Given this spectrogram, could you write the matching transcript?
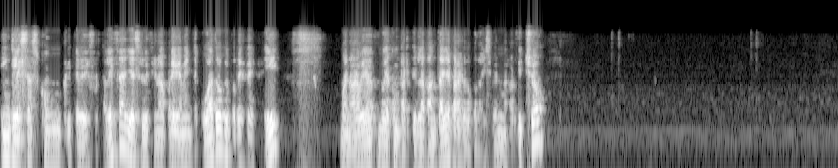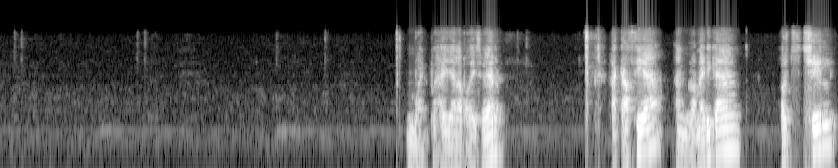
inglesas con un criterio de fortaleza. Ya he seleccionado previamente cuatro que podéis ver ahí. Bueno, ahora voy a, compartir la pantalla para que lo podáis ver, mejor dicho. Bueno, pues ahí ya la podéis ver. Acacia, Anglo American, Chill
